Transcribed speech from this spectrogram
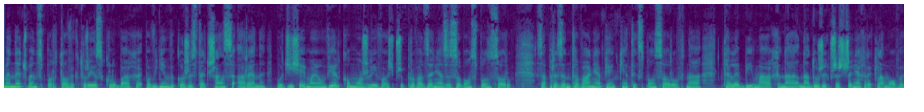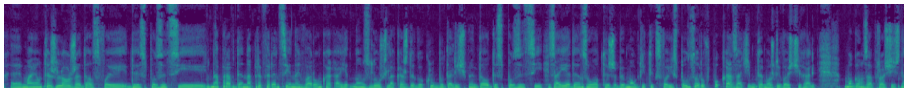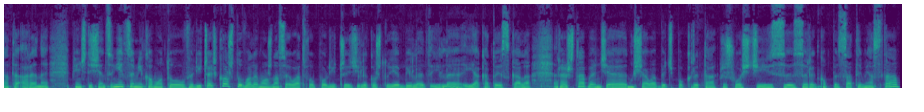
management sportowy, który jest w klubach, powinien wykorzystać szansę areny, bo dzisiaj mają wielką możliwość przyprowadzenia ze sobą sponsorów, zaprezentowania pięknie tych sponsorów na telebimach, na, na dużych przestrzeniach reklamowych. E, Mają też loże do swojej dyspozycji, naprawdę na preferencyjnych warunkach, a jedną z lóż dla każdego klubu daliśmy do dyspozycji za jeden złoty, żeby mogli tych swoich sponsorów pokazać im te możliwości hali. Mogą zaprosić na tę arenę 5 tysięcy. Nie chcę nikomu tu wyliczać kosztów, ale można sobie łatwo policzyć, ile kosztuje bilet, ile, jaka to jest skala. Reszta będzie musiała być pokryta w przyszłości z, z rekompensaty miasta,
